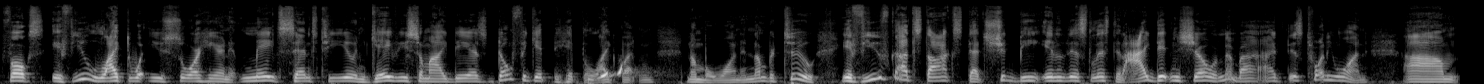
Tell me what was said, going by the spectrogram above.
folks, if you liked what you saw here and it made sense to you and gave you some ideas, don't forget to hit the like button, number one. And number two, if you've got stocks that should be in this list that I didn't show, remember, I, there's 21. Um,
